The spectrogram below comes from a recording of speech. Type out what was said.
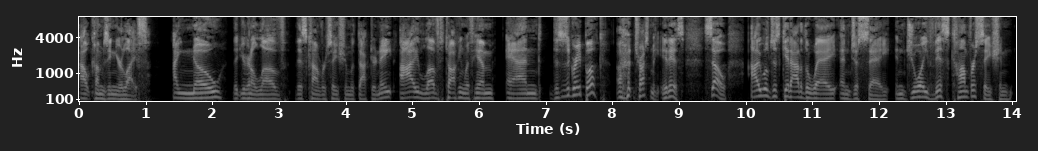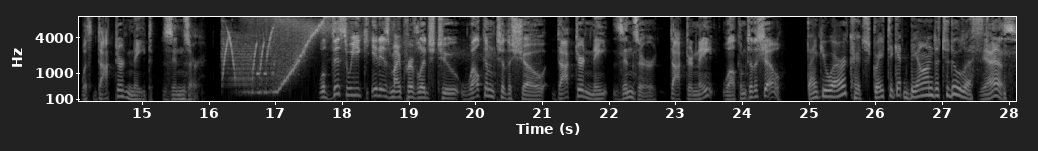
outcomes in your life? I know that you're going to love this conversation with Dr. Nate. I loved talking with him and this is a great book. Uh, trust me, it is. So I will just get out of the way and just say, enjoy this conversation with Dr. Nate Zinsser. Well, this week it is my privilege to welcome to the show Dr. Nate Zinsser. Dr. Nate, welcome to the show. Thank you, Eric. It's great to get beyond the to-do list. Yes.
